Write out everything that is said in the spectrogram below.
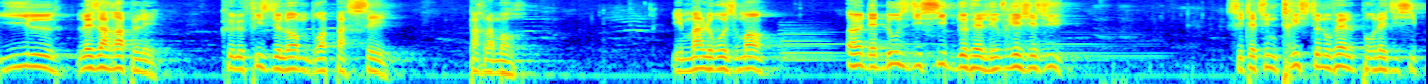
il les a rappelés que le Fils de l'homme doit passer par la mort. Et malheureusement, un des douze disciples devait livrer Jésus. C'était une triste nouvelle pour les disciples.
